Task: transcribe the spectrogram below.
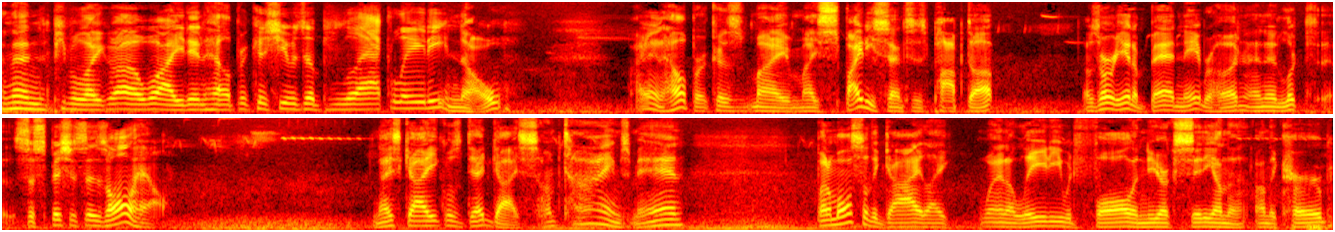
And then people like, oh, why you didn't help her because she was a black lady? No, I didn't help her because my my spidey senses popped up. I was already in a bad neighborhood, and it looked suspicious as all hell. Nice guy equals dead guy sometimes, man. But I'm also the guy like when a lady would fall in New York City on the on the curb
